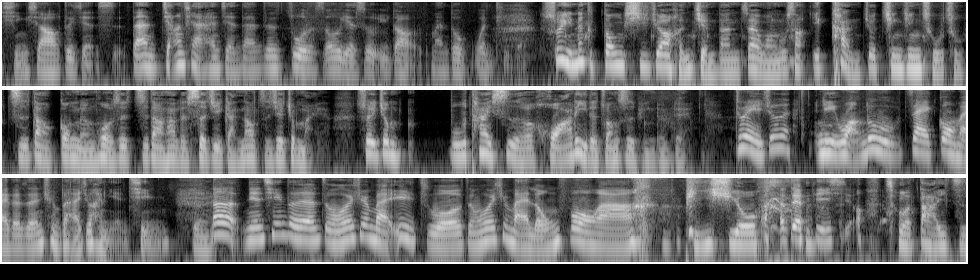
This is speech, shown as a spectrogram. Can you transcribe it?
行销这件事，但讲起来很简单，这做的时候也是遇到蛮多问题的。所以那个东西就要很简单，在网络上一看就清清楚楚知道功能，或者是知道它的设计感，然后直接就买了。所以就不太适合华丽的装饰品，对不对？对，就是你网络在购买的人群本来就很年轻，对，那年轻的人怎么会去买玉镯？怎么会去买龙凤啊？貔貅，对，貔貅 这么大一只，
